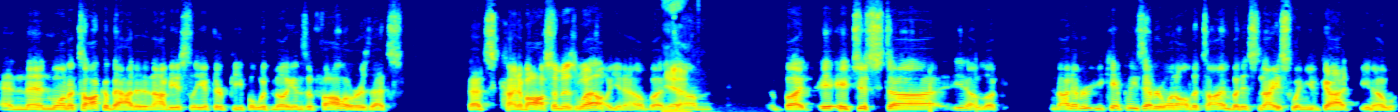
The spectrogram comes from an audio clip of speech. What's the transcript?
and then want to talk about it. And obviously, if they're people with millions of followers, that's that's kind of awesome as well, you know. But Yeah. um, but it, it just uh, you know, look, not every you can't please everyone all the time, but it's nice when you've got you know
